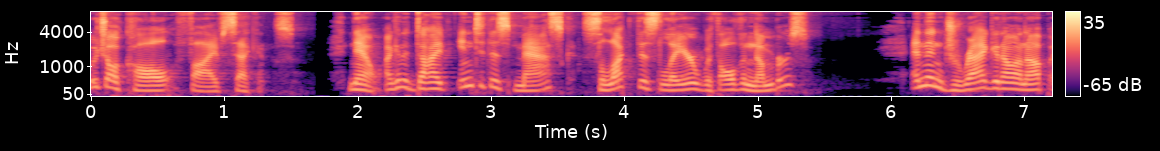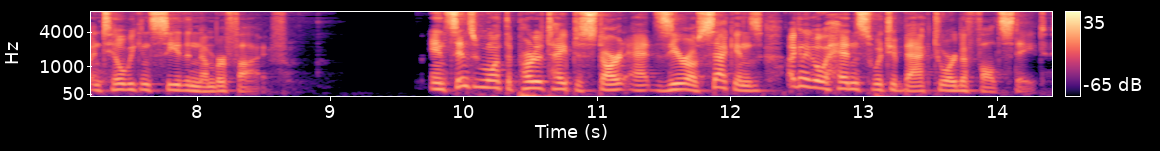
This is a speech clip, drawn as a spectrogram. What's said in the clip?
which I'll call 5 seconds. Now, I'm going to dive into this mask, select this layer with all the numbers, and then drag it on up until we can see the number 5. And since we want the prototype to start at 0 seconds, I'm going to go ahead and switch it back to our default state.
